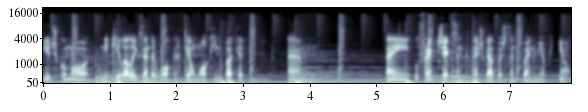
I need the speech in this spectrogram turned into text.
miúdos como o Nikhil Alexander Walker, que é um walking bucket. Ahm, tem o Frank Jackson, que tem jogado bastante bem, na minha opinião.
